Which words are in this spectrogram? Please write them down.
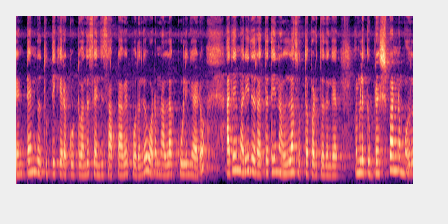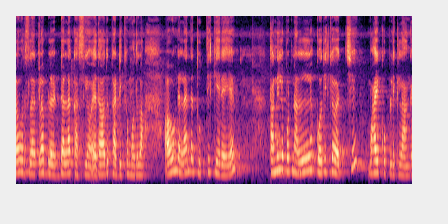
ரெண்டு டைம் இந்த துத்திக்கீரை கூட்டு வந்து செஞ்சு சாப்பிட்டாவே போதுங்க. உடம்பு நல்லா கூலிங் ஆகிடும் அதே மாதிரி இது ரத்தத்தையும் நல்லா சுத்தப்படுத்துதுங்க. நம்மளுக்கு ப்ரஷ் பண்ணும் போதெல்லாம் ஒரு சிலருக்குலாம் ப்ளட்டெல்லாம் கசியும். ஏதாவது கடிக்கும் போதெல்லாம். அவங்கெல்லாம் இந்த துத்திக்கீரையை தண்ணியில் போட்டு நல்லா கொதிக்க வச்சு வாய் கொப்பளிக்கலாங்க.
